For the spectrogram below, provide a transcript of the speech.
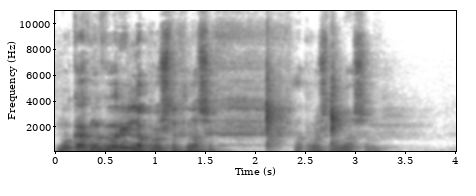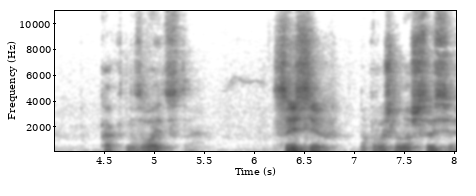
Ну, как мы говорили на прошлых наших, на прошлом нашем, как это называется-то? Сессиях. На прошлой нашей сессии.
